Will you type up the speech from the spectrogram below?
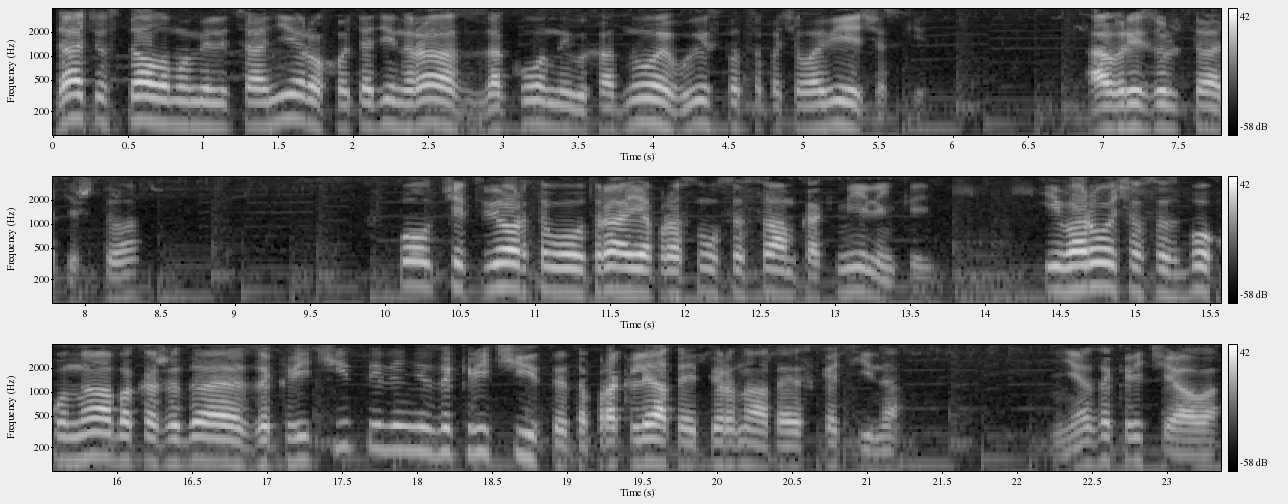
Дать усталому милиционеру хоть один раз в законный выходной выспаться по-человечески. А в результате что? В полчетвертого утра я проснулся сам как миленький и ворочался сбоку на бок, ожидая, закричит или не закричит эта проклятая пернатая скотина. Не закричала.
